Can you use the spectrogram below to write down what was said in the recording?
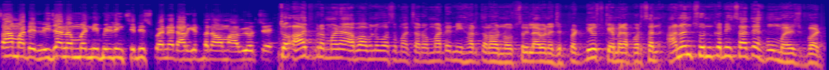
શા માટે ત્રીજા નંબરની બિલ્ડિંગ સિટી સ્ક્વેરને ટાર્ગેટ બનાવવામાં આવ્યો છે? તો આજ પ્રમાણે આવા નવા સમાચારો માટે નિહાર તરફ નોસરી લાવીને Jhatpat news. Camera person Anand સોનકરની સાથે હું Mahesh Bhatt.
